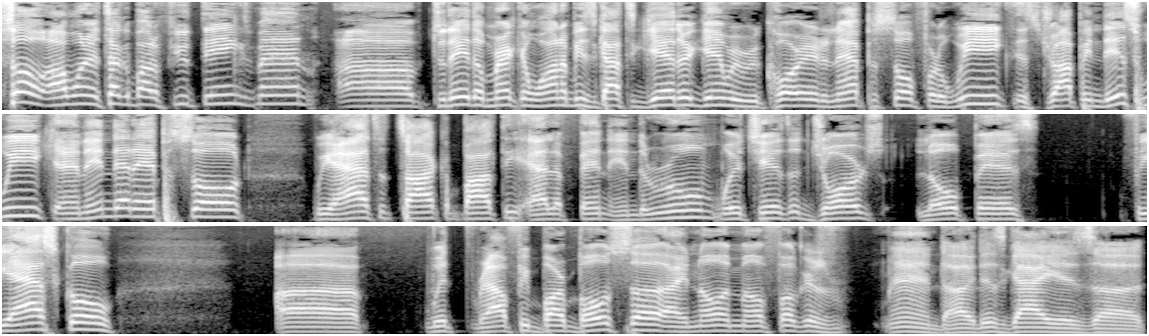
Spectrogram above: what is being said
So I want to talk about a few things, man. Uh, today the American Wannabes got together again. We recorded an episode for the week. It's dropping this week, and in that episode, we had to talk about the elephant in the room, which is the George Lopez fiasco uh, with Ralphie Barbosa. I know motherfuckers, man, dog, this guy is uh,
